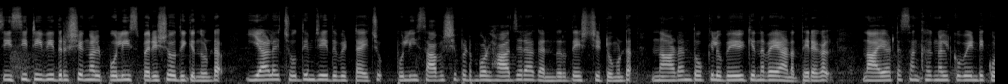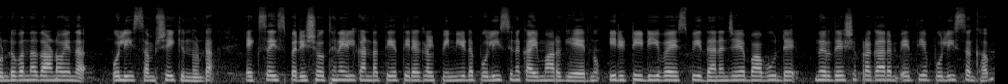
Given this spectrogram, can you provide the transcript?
സി സി ടി വി ദൃശ്യങ്ങൾ പോലീസ് പരിശോധിക്കുന്നുണ്ട്. ഇയാളെ ചോദ്യം ചെയ്ത് വിട്ടയച്ചു. പോലീസ് ആവശ്യപ്പെടുമ്പോൾ ഹാജരാകാൻ നിർദ്ദേശിച്ചിട്ടുമുണ്ട്. നാടൻ തോക്കിൽ ഉപയോഗിക്കുന്നവയാണ് തിരകൾ. നായാട്ട് സംഘങ്ങൾക്കു വേണ്ടി കൊണ്ടുവന്നതാണോ എന്ന് പോലീസ് സംശയിക്കുന്നുണ്ട്. എക്സൈസ് പരിശോധനയിൽ കണ്ടെത്തിയ തിരകൾ പിന്നീട് പോലീസിന് കൈമാറുകയായിരുന്നു. ഇരിട്ടി ഡിവൈഎസ്പി ധനഞ്ജയ ബാബുവിന്റെ നിർദ്ദേശപ്രകാരം എത്തിയ പോലീസ് സംഘം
